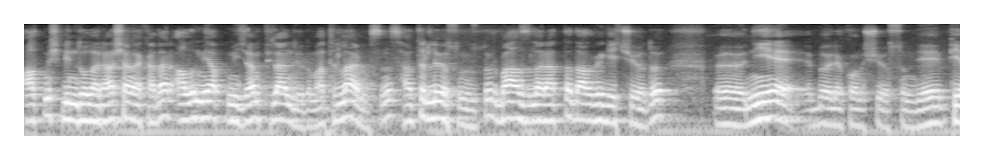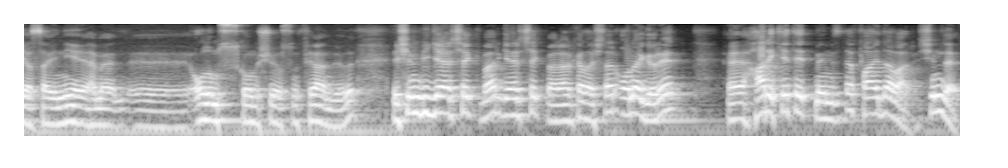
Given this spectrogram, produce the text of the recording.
60 bin doları aşana kadar alım yapmayacağım falan diyordum. Hatırlar mısınız? Hatırlıyorsunuzdur. Bazıları hatta dalga geçiyordu. Ee, niye böyle konuşuyorsun diye, piyasayı niye hemen e, olumsuz konuşuyorsun falan diyordu. E şimdi bir gerçek var, gerçek var arkadaşlar. Ona göre e, hareket etmemizde fayda var. Şimdi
